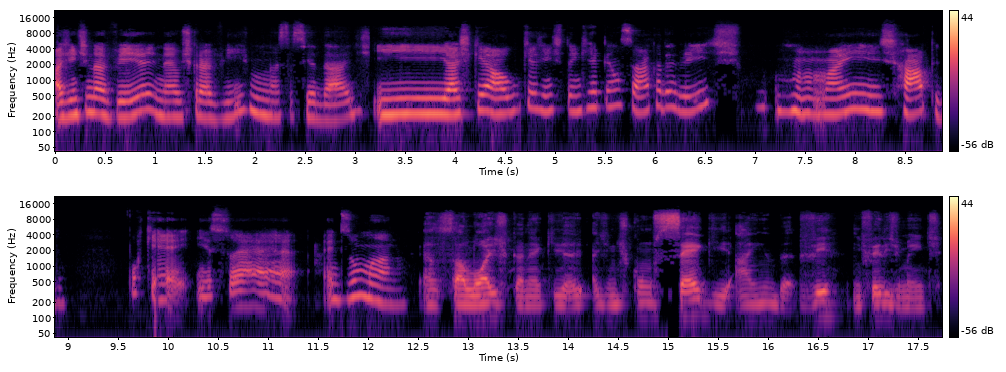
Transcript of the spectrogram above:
A gente ainda vê, né, o escravismo na sociedade e acho que é algo que a gente tem que repensar cada vez mais rápido, porque isso é é desumano. Essa lógica, né, que a gente consegue ainda ver, infelizmente,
